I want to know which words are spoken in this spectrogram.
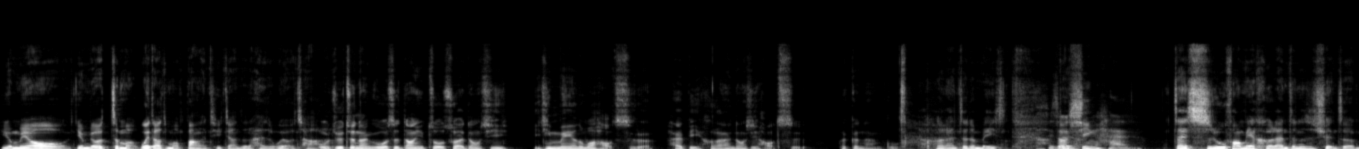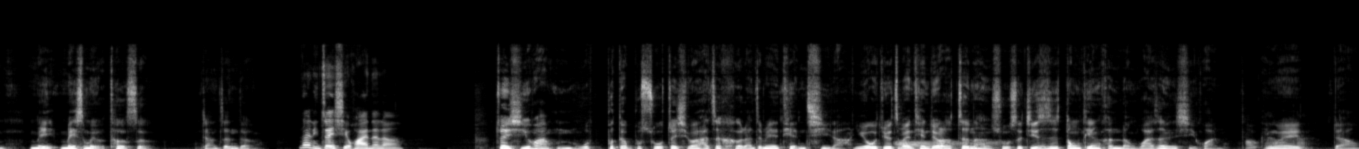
有没有有没有这么味道这么棒，其实讲真的还是会有差。我觉得最难过的是，当你做出来的东西已经没有那么好吃了，还比荷兰的东西好吃，会更难过。荷兰真的没一种心寒。在食物方面，荷兰真的是选择没没什么有特色。讲真的，那你最喜欢的呢？最喜欢嗯，我不得不说最喜欢还是荷兰这边的天气啦，因为我觉得这边天对我来说真的很舒适，即使是冬天很冷，我还是很喜欢。因为对啊，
